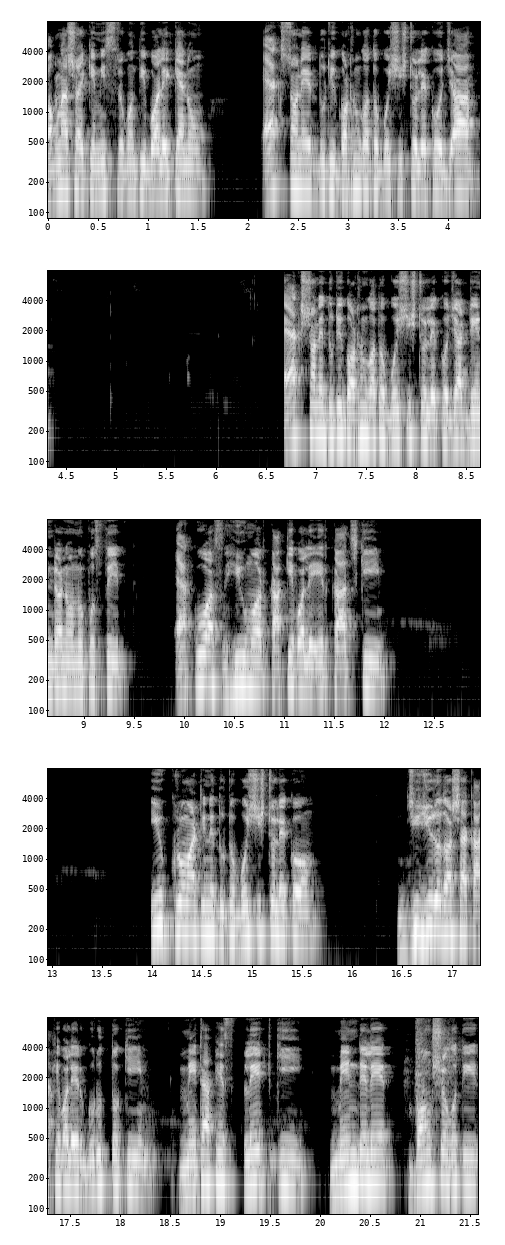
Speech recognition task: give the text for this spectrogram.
অগ্নাশয়কে মিশ্রগ্রন্থি বলে কেন? অ্যাকশনের দুটি গঠনগত বৈশিষ্ট্য লেখো, যা অ্যাকশনের দুটি গঠনগত বৈশিষ্ট্য লেখো যা ডেন্ডনে অনুপস্থিত। অ্যাকুয়াস হিউমার কাকে বলে, এর কাজ কি? ইউক্রোমাটিনে দুটো বৈশিষ্ট্য লেখো। জিজিরো দশা কাকে বলে, এর গুরুত্ব কি? মেটাফেস প্লেট কি? মেন্ডেলের বংশগতির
